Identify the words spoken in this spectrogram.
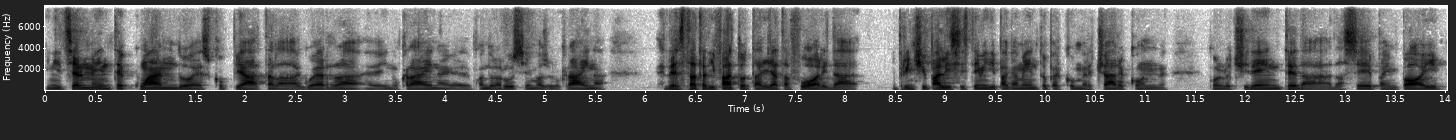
Inizialmente, quando è scoppiata la guerra eh, in Ucraina, eh, quando la Russia ha invaso l'Ucraina ed è stata di fatto tagliata fuori dai principali sistemi di pagamento per commerciare con con l'Occidente, da, da SEPA in poi,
